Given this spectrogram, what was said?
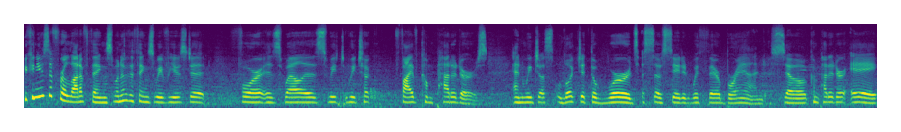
You can use it for a lot of things. One of the things we've used it for as well as we, we took five competitors and we just looked at the words associated with their brand. So competitor A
